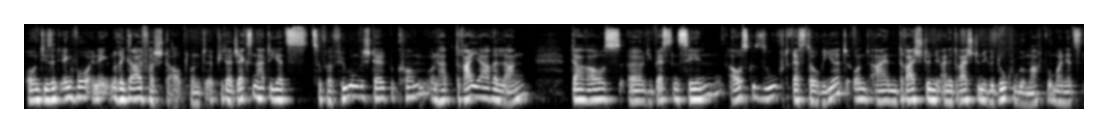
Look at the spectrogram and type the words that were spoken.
und die sind irgendwo in irgendeinem Regal verstaubt und äh, Peter Jackson hat die jetzt zur Verfügung gestellt bekommen und hat drei Jahre lang daraus äh, die besten Szenen ausgesucht, restauriert und ein dreistündig, eine dreistündige Doku gemacht, wo man jetzt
